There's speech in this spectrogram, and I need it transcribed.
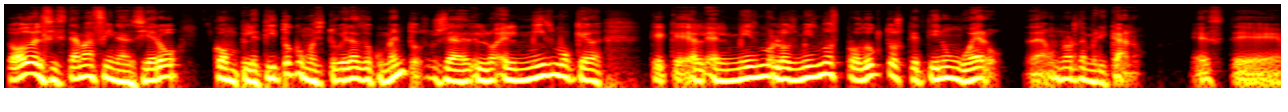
todo el sistema financiero completito como si tuvieras documentos. O sea, el, mismo que, que, el, mismo, los mismos productos que tiene un güero, un norteamericano. Este,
